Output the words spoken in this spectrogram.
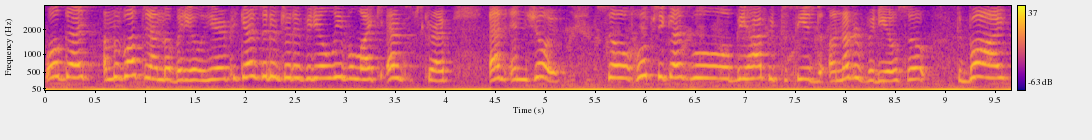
Well guys, I'm about to end the video here. If you guys did enjoy the video, leave a like and subscribe and enjoy. So hope you guys will be happy to see another video. So goodbye.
